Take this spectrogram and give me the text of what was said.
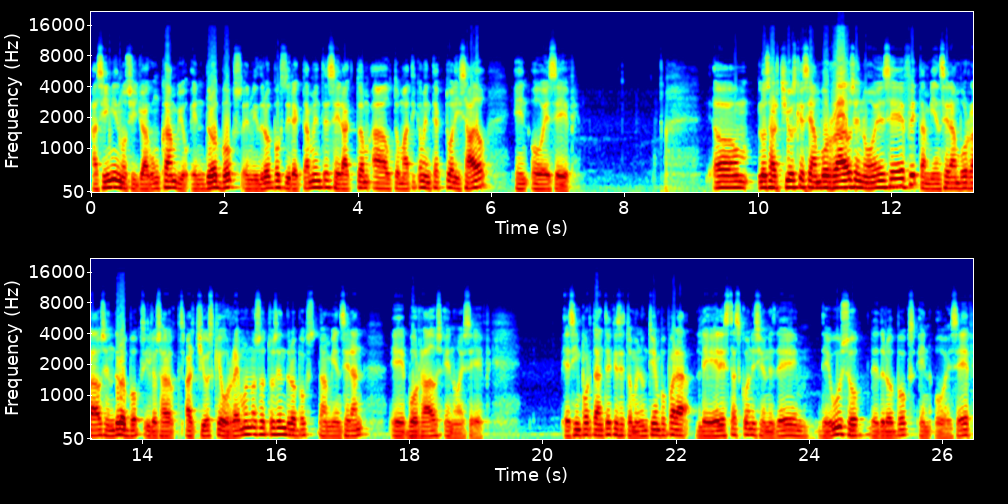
Asimismo, si yo hago un cambio en Dropbox, en mi Dropbox directamente, será automáticamente actualizado en OSF. Um, los archivos que sean borrados en OSF también serán borrados en Dropbox y los archivos que borremos nosotros en Dropbox también serán eh, borrados en OSF. Es importante que se tomen un tiempo para leer estas condiciones de, de uso de Dropbox en OSF.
